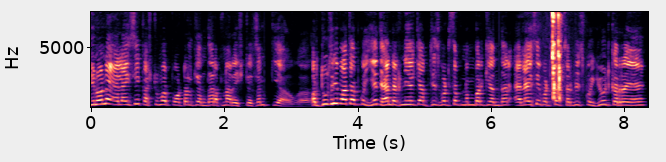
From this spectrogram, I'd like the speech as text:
जिन्होंने एलआईसी कस्टमर पोर्टल के अंदर अपना रजिस्ट्रेशन किया होगा। और दूसरी बात आपको ये ध्यान रखनी है कि आप जिस व्हाट्सएप नंबर के अंदर एल व्हाट्सएप सर्विस को यूज़ कर रहे हैं,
